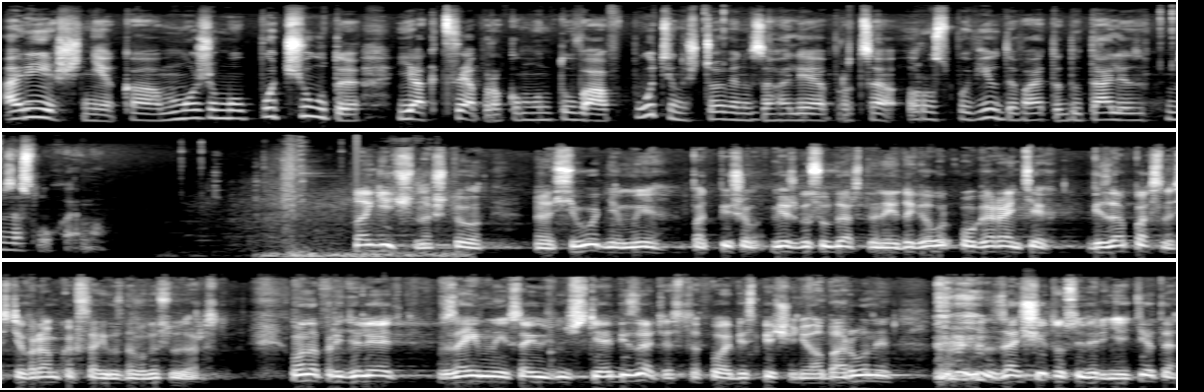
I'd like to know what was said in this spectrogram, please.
Арєшнік. Е, Можемо почути, як це прокоментував Путін. Що він взагалі про це розповів. Давайте деталі заслухаємо. Логично, что э, сегодня мы подпишем межгосударственный договор о гарантиях безопасности в рамках союзного государства. Он определяет взаимные союзнические обязательства по обеспечению обороны, защиту суверенитета,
